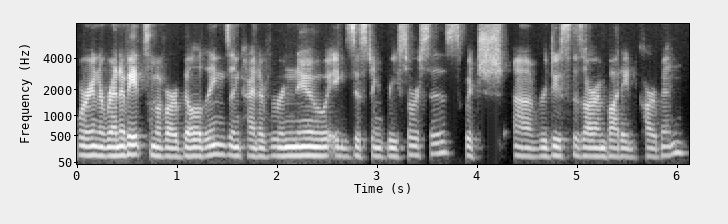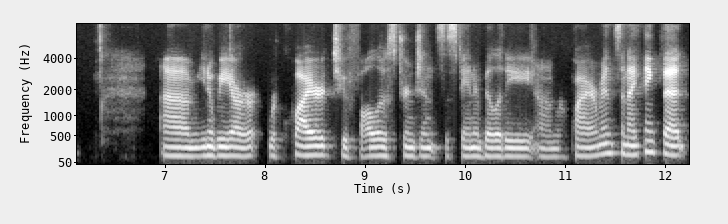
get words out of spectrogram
We're going to renovate some of our buildings and kind of renew existing resources, which uh, reduces our embodied carbon. Um, you know, we are required to follow stringent sustainability um, requirements. And I think that,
